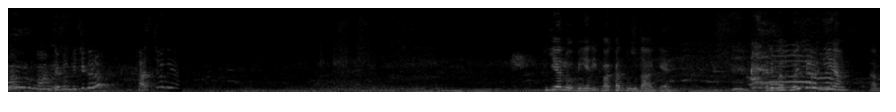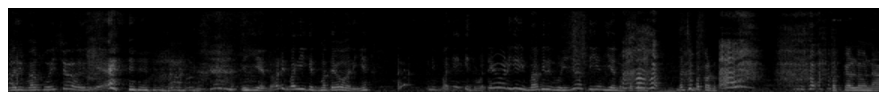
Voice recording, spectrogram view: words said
हाँ हाँ टेबल पीछे करो। फंस जाओगे ये लो भी रिबा का दूध आ गया। रिबा खुश हो गई अब? अब रिबा खुश हो रही है। ये लो, रिबा की खिदमतें हो रही है। है रिबा की खिदमतें हो रही है, रिबा फिर खुश होती है। ये लो, पकड़ो अच्छा पकड़ पकड़ लो ना।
